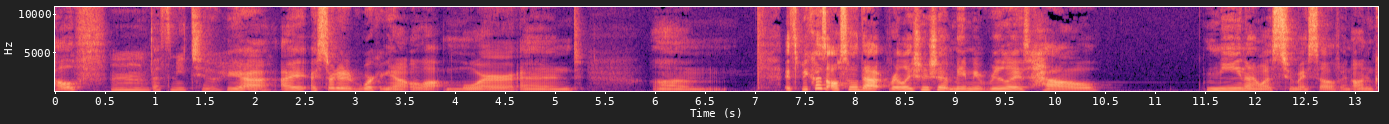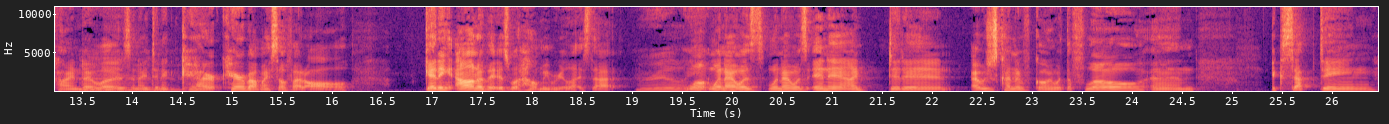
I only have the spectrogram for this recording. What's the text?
health Mm, that's me too. yeah, I, I started working out a lot more and um it's because also that relationship made me realize how mean I was to myself and unkind I was and I didn't care care about myself at all. Getting out of it is what helped me realize that. Really? When, when I was when I was in it, I didn't I was just kind of going with the flow and accepting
